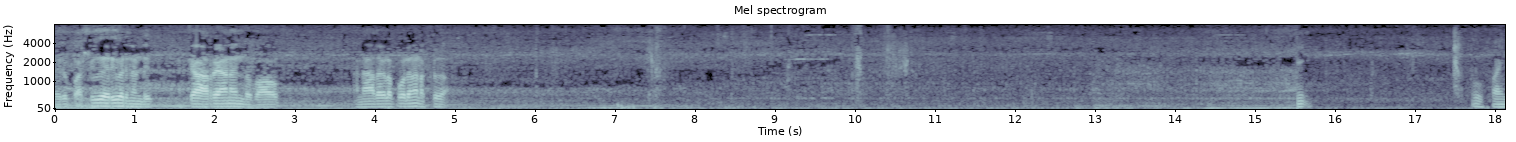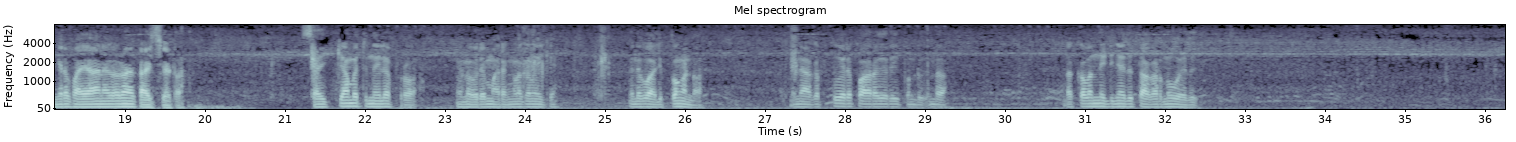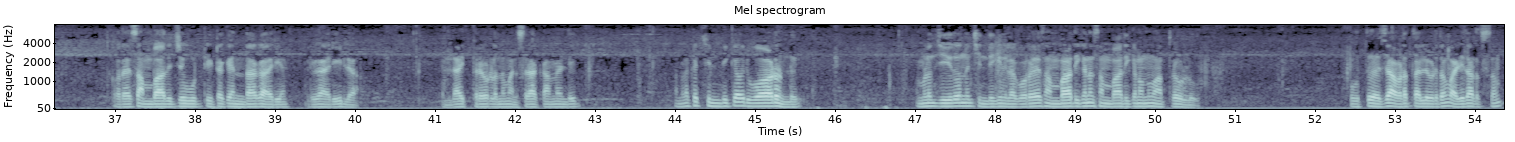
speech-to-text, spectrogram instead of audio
ഒരു പശു കയറി വരുന്നുണ്ട്. ചാറയാണ് ആറയാണ് എന്തോ പാവം. അനാഥകളെ പോലെ നടക്കുക. ഭയങ്കര ഭയാനകമായ കാഴ്ച കേട്ടോ. സഹിക്കാൻ പറ്റുന്നതിലപ്പുറം. അങ്ങനെ ഓരോ മരങ്ങളൊക്കെ നോക്കിയാൽ ഇതിന്റെ വലിപ്പം കണ്ടോ? ഇതിന്റെ അകത്ത് വരെ പാറ കയറിയിപ്പുണ്ട് എന്താ ഇതൊക്കെ ഞാൻ ഇത് തകർന്നു പോയത്. കുറെ സമ്പാദിച്ചു കൂട്ടിയിട്ടൊക്കെ എന്താ കാര്യം? ഒരു കാര്യമില്ല. എന്താ ഇത്രയേ ഉള്ളെന്ന് മനസ്സിലാക്കാൻ വേണ്ടി നമ്മളൊക്കെ ചിന്തിക്കാൻ ഒരുപാടുണ്ട്. നമ്മൾ ജീവിതമൊന്നും ചിന്തിക്കുന്നില്ല. കുറേ സമ്പാദിക്കണം സമ്പാദിക്കണം എന്ന് മാത്രമേ ഉള്ളൂ. കൂത്ത് വെച്ച് അവിടെ തല്ലുപിടുത്തം വഴി തടസ്സം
